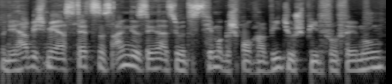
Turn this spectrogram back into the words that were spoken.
Und den habe ich mir erst letztens angesehen, als ich über das Thema gesprochen habe, Videospielverfilmung.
